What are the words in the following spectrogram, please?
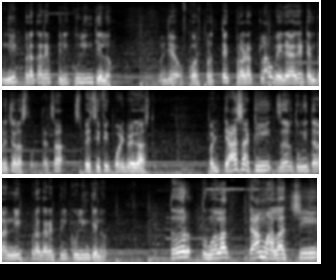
नीट प्रकारे प्रिकुलिंग केलं म्हणजे ऑफकोर्स प्रत्येक प्रॉडक्टला वेगळ्या वेगळ्या टेम्परेचर असतो त्याचा स्पेसिफिक पॉईंट वेगळा असतो. पण त्यासाठी जर तुम्ही त्याला नीट प्रकारे प्रिकुलिंग केलं तर तुम्हाला त्या मालाची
